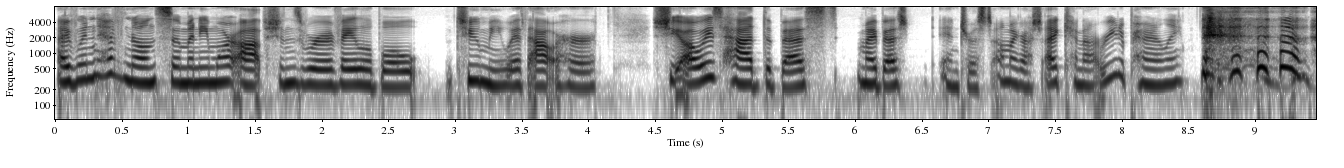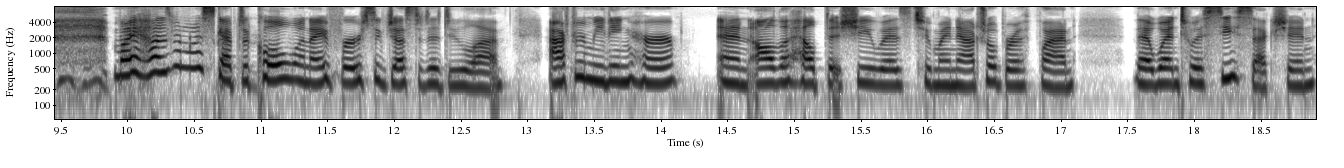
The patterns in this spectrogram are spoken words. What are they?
I wouldn't have known so many more options were available to me without her. She always had the best, my best interest. Oh my gosh, I cannot read apparently. my husband was skeptical when I first suggested a doula. After meeting her and all the help that she was to my natural birth plan that went to a C section,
